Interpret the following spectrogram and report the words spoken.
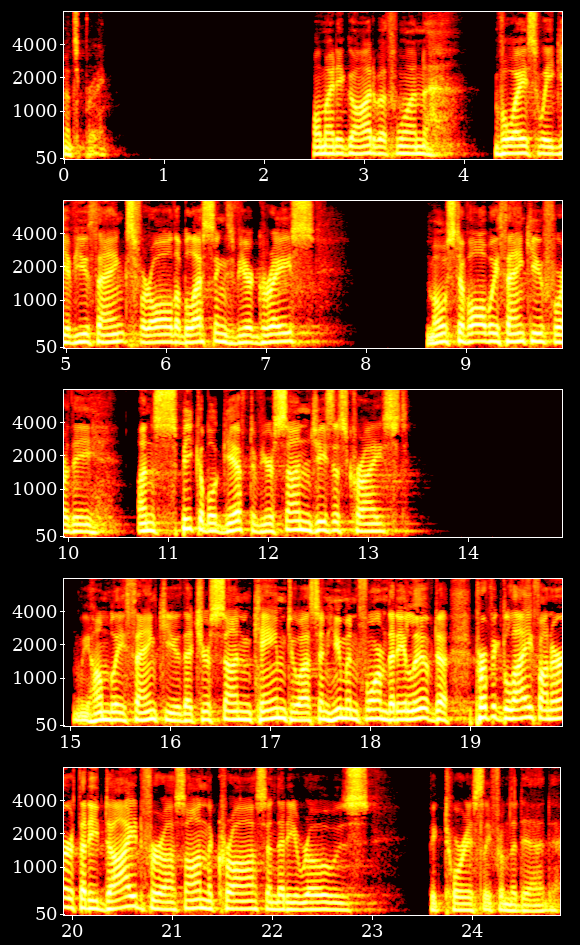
Let's pray. Almighty God, with one voice, we give you thanks for all the blessings of your grace most of all, we thank you for the unspeakable gift of your Son, Jesus Christ. We humbly thank you that your Son came to us in human form, that he lived a perfect life on earth, that he died for us on the cross, and that he rose victoriously from the dead.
